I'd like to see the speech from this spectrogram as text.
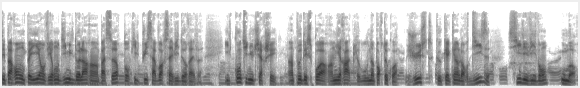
Ses parents ont payé environ 10 000 dollars à un passeur pour qu'il puisse avoir sa vie de rêve. Ils continuent de chercher, un peu d'espoir, un miracle ou n'importe quoi. Juste que quelqu'un leur dise s'il est vivant ou mort.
